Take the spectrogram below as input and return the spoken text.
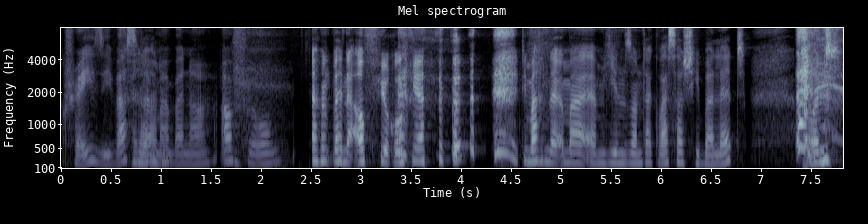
Crazy. Warst du da mal bei einer Aufführung? Bei einer Aufführung, ja. Die machen da immer ähm, jeden Sonntag Wasserskiballett und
